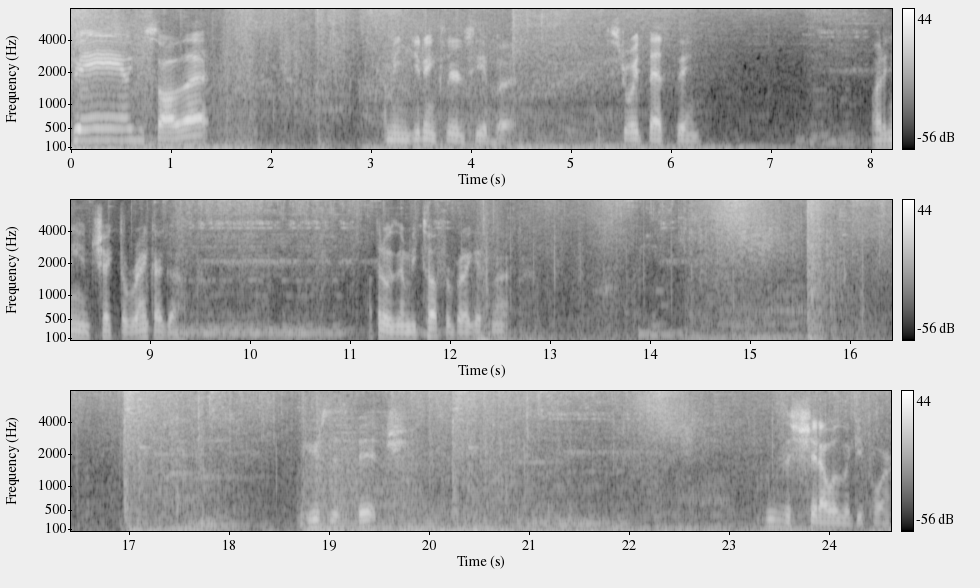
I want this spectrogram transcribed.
Damn, you saw that? I mean, you didn't clearly see it, but I destroyed that thing. Oh, I didn't even check the rank I got. I thought it was gonna be tougher, but I guess not. Here's this bitch. This is the shit I was looking for.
